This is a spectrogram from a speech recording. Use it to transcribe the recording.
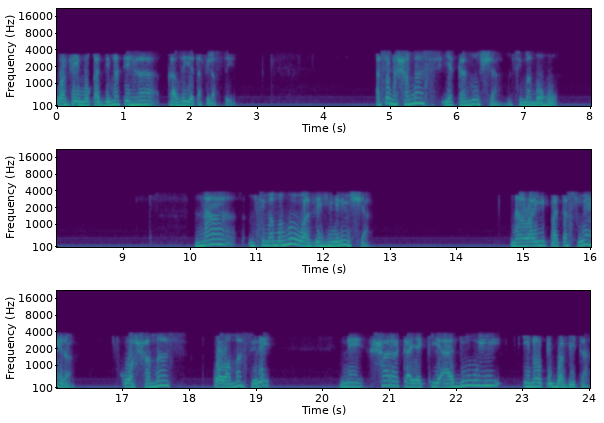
وفي مقدمتها قضية فلسطين asema Hamas yakanusha msimamo huu na msimamo huu wadhihirisha na waipa taswira kuwa Hamas kwa Wamasri ni haraka ya kiadui inayopigwa vita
